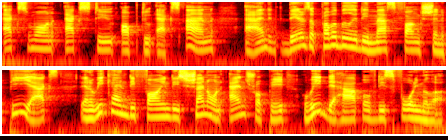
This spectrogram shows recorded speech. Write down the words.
x1, x2 up to xn and there's a probability mass function px, then we can define this Shannon entropy with the help of this formula.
